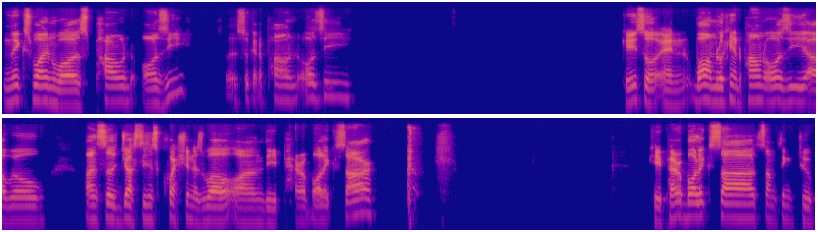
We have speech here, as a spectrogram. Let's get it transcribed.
Next one was pound Aussie. Let's look at a pound Aussie. Okay, so and while I'm looking at the pound Aussie, I will answer Justin's question as well on the parabolic SAR. okay, parabolic SAR, something to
